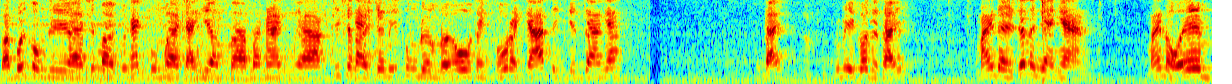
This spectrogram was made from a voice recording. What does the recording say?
và cuối cùng thì à, xin mời quý khách cùng à, trải nghiệm và vận hành à, chiếc xe này trên cái cung đường nội ô thành phố Rạch Giá tỉnh Kiên Giang nhé. Đấy quý vị có thể thấy máy đề rất là nhẹ nhàng máy nổ êm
